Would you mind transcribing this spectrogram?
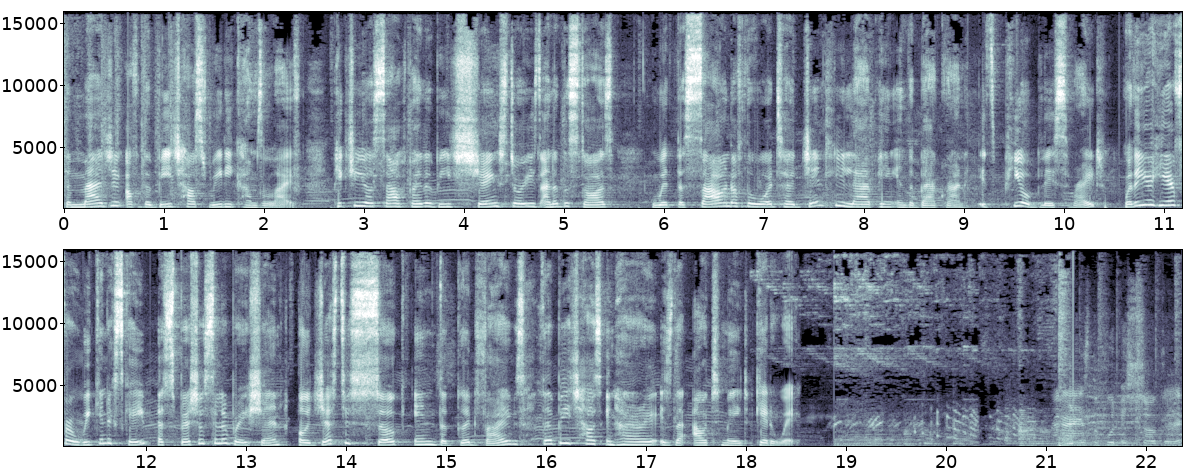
the magic of the beach house really comes alive. Picture yourself by the beach sharing stories under the stars with the sound of the water gently lapping in the background. It's pure bliss, right? Whether you're here for a weekend escape, a special celebration, or just to soak in the good vibes, the beach house in Harare is the ultimate getaway. Guys, the food is so good.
